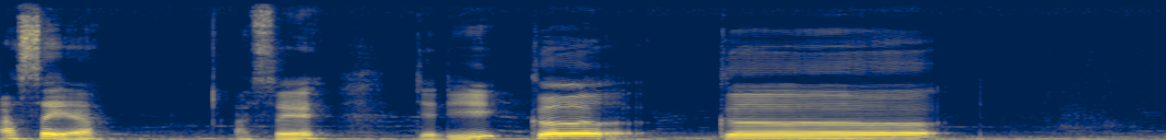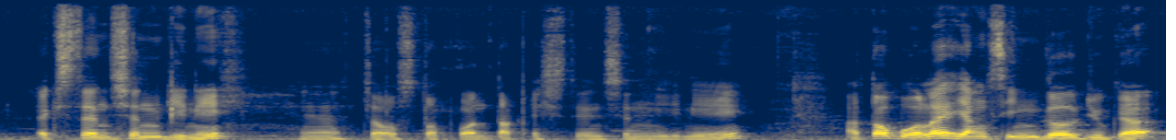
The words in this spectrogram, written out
AC ya. AC jadi ke ke extension gini ya call stop kontak extension gini. Atau boleh yang single juga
